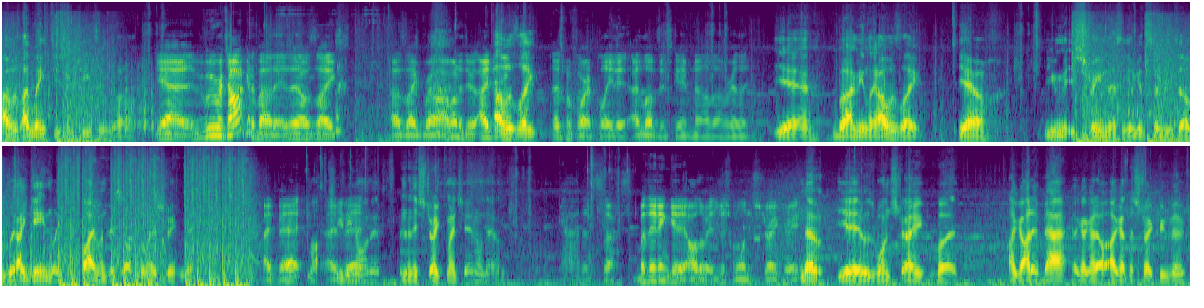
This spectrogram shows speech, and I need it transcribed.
I was I linked you some cheats as well. Yeah, we were talking about it, and I was like, I was like, bro, I want to do. It. I I was like, that's before I played it. I love this game now, though, really. Yeah, but I mean, like, I was like, yo, you, you stream this and you'll get so many subs. Like, I gained like 500 subs when I streamed it. I bet. Not I cheating bet. on it, and then they strike my channel down. That sucks. But they didn't get it all the way. It's Just one strike, right? No, yeah, it was one strike, but I got it back. Like, I got I got the strike revoked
